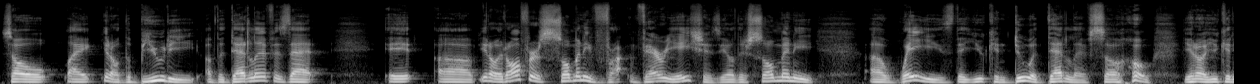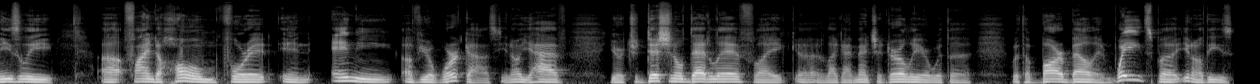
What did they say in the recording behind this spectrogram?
So like you know the beauty of the deadlift is that it uh, you know it offers so many v- variations you know? There's so many uh, ways that you can do a deadlift so you know you can easily uh, find a home for it in any of your workouts. You know, you have your traditional deadlift, like uh, like I mentioned earlier, with a with a barbell and weights, but you know these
